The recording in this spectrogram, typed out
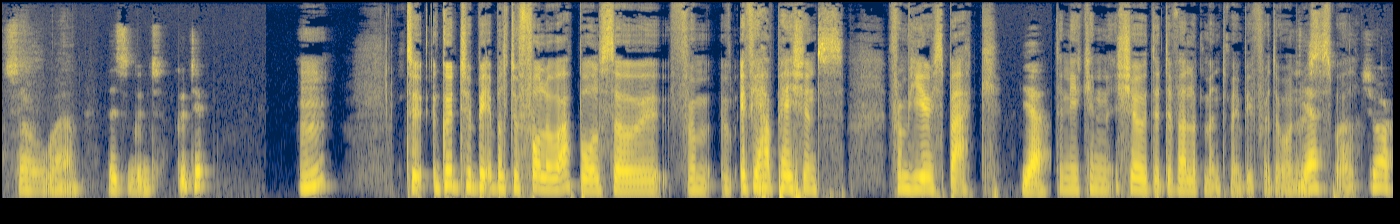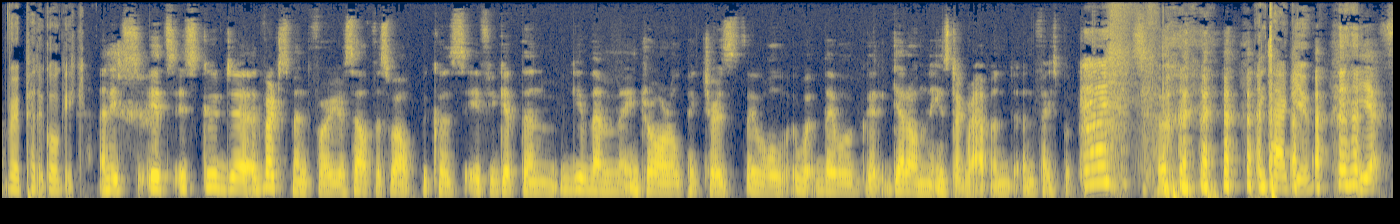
So um, that's a good good tip. Mm. To, good to be able to follow up also from if you have patients from years back. Yeah, then you can show the development maybe for the owners yeah, as well. Sure, very pedagogic, and it's it's it's good uh, advertisement for yourself as well because if you get them give them intraoral pictures, they will they will get, get on Instagram and and Facebook and tag you. yes.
